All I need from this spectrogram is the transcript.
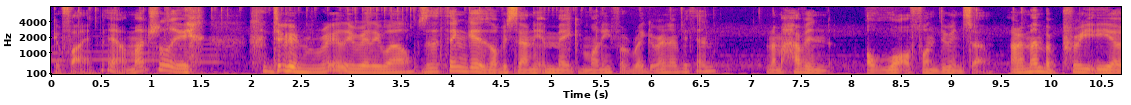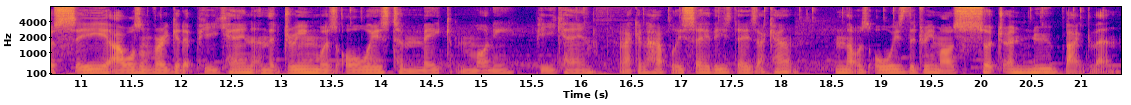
Good fight. Yeah, I'm actually doing really, really well. So the thing is, obviously, I need to make money for rigour and everything. And I'm having a lot of fun doing so. I remember pre-EOC, I wasn't very good at PKing, and the dream was always to make money PKing. And I can happily say these days I can. And that was always the dream. I was such a noob back then.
